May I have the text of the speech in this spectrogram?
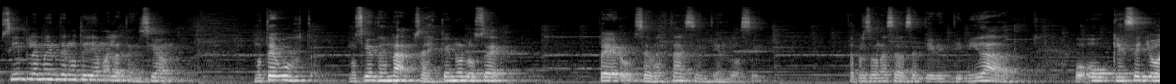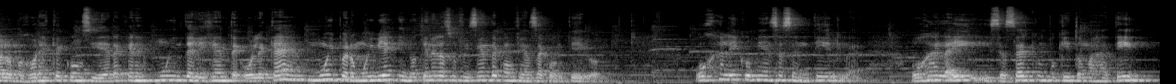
simplemente no te llama la atención, no te gusta, no sientes nada, o sea, es que no lo sé, pero se va a estar sintiendo así. Esta persona se va a sentir intimidada. O, o, qué sé yo, a lo mejor es que considera que eres muy inteligente o le caes muy pero muy bien y no tiene la suficiente confianza contigo. Ojalá y comience a sentirla ojalá y, se acerque un poquito más a ti.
